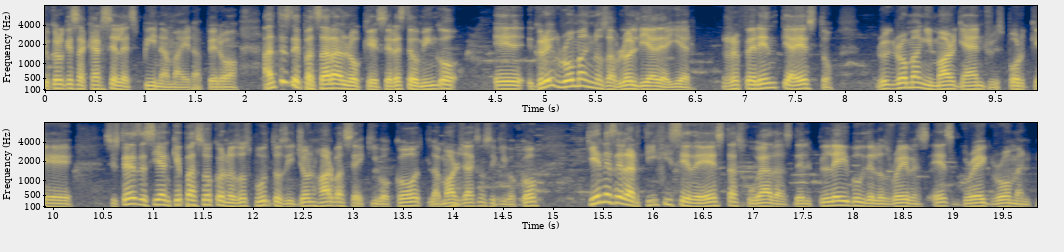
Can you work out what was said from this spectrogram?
yo creo que sacarse la espina, Mayra, pero antes de pasar a lo que será este domingo, eh, Greg Roman nos habló el día de ayer referente a esto, Rick Roman y Mark Andrews, porque Si ustedes decían qué pasó con los dos puntos y John Harbaugh se equivocó, Lamar Jackson se equivocó, ¿quién es el artífice de estas jugadas, del playbook de los Ravens? Es Greg Roman.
